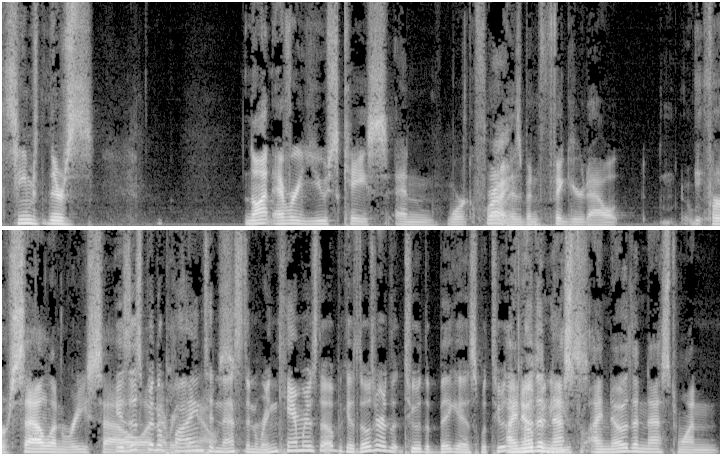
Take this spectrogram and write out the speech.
seems there's not every use case and workflow Right. has been figured out for sell and resell. Has this been applying to. Nest and Ring cameras though? Because those are the two of the biggest. With two of the I know the Nest. I know the Nest one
